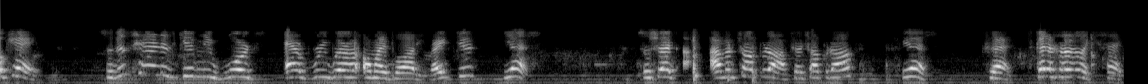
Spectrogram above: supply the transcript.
Okay, so this hand is giving me warts everywhere on my body, right, dude? Yes. So should I, I'm gonna chop it off. Should I chop it off? Yes. Okay. It's gonna hurt like heck.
